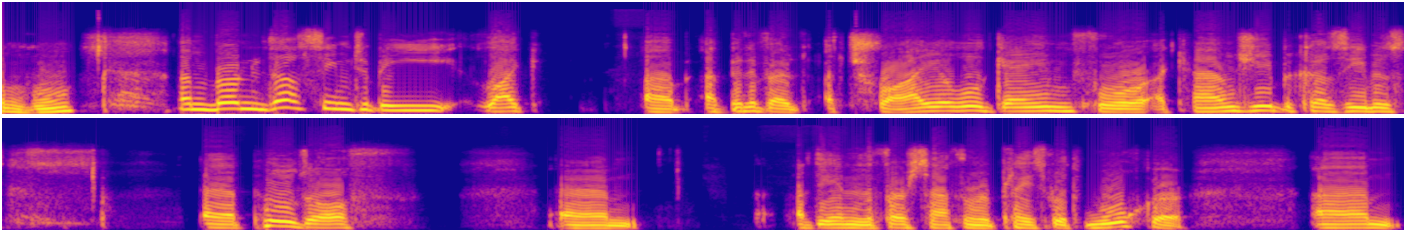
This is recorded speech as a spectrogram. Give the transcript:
Mm-hmm. And Bernard, that seemed to be like a, a bit of a, a, trial game for Akanji because he was uh, pulled off um, at the end of the first half and replaced with Walker. Um,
